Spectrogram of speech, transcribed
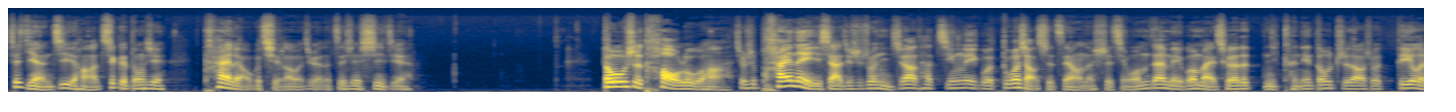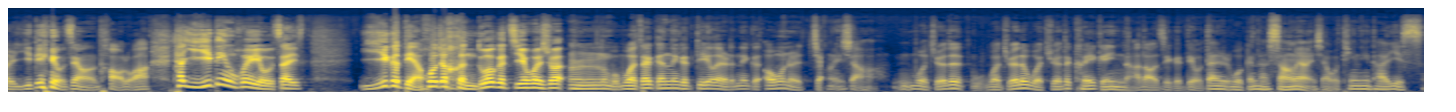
这演技哈，这个东西太了不起了，我觉得这些细节都是套路哈，就是拍那一下，就是说你知道他经历过多少次这样的事情。我们在美国买车的，你肯定都知道，说 dealer 一定有这样的套路啊，他一定会有在一个点或者很多个机会说，嗯，我我再跟那个 dealer 的那个 owner 讲一下哈，我觉得，我觉得，我觉得可以给你拿到这个 deal，但是我跟他商量一下，我听听他意思。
